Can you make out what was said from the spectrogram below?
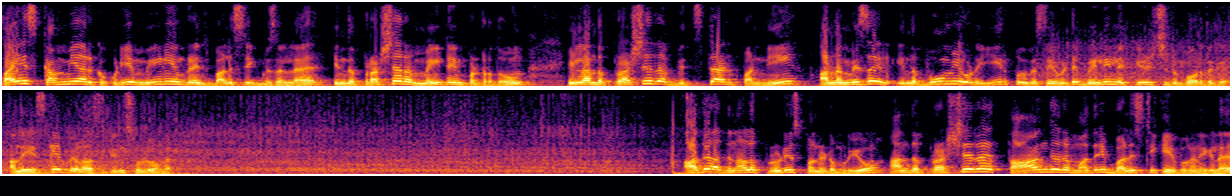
சைஸ் கம்மியாக இருக்கக்கூடிய மீடியம் ரேஞ்ச் பாலிஸ்டிக் மிசைலில் இந்த ப்ரெஷரை மெயின்டைன் பண்ணுறதும் இல்லை அந்த ப்ரெஷரை வித்ஸ்டாண்ட் பண்ணி அந்த மிசைல் இந்த பூமியோட ஈர்ப்பு விசையை விட்டு வெளியில் கீழ்ச்சிட்டு போகிறதுக்கு அந்த எஸ்கேப் வெலாசிட்டின்னு சொல்லுவாங்க. அது அதனால ப்ரொடியூஸ் பண்ணிட முடியும். அந்த ப்ரெஷரை தாங்குற மாதிரி பலிஸ்டிக் ஏவுகணைகளை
